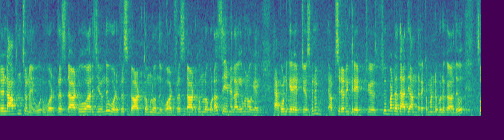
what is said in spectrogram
రెండు ఆప్షన్స్ ఉన్నాయి. ఒకటి WordPress dot O R G ఉంది వర్డ్ ప్రెస్ డాట్ కామ్లో ఉంది. వర్డ్ ప్రెస్ డాట్ కామ్లో కూడా సేమ్ ఇలాగే మనం ఒక అకౌంట్ క్రియేట్ చేసుకుని వెబ్సైట్ అని క్రియేట్ చేయొచ్చు బట్ అది అది అంత రికమెండబుల్ కాదు. సో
